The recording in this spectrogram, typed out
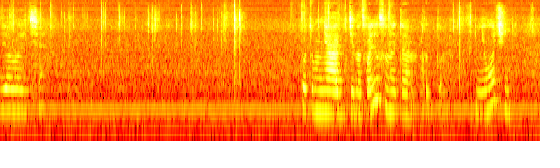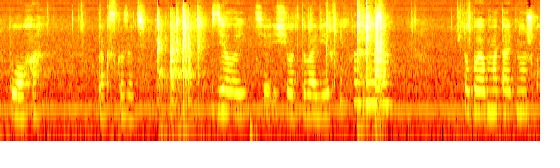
делаете. Вот у меня один отвалился, но это как бы не очень плохо, так сказать. Сделайте еще два верхних надреза, чтобы обмотать ножку.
